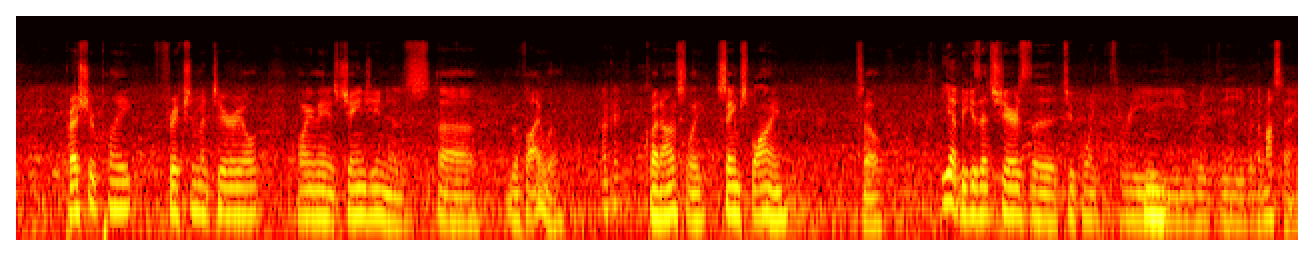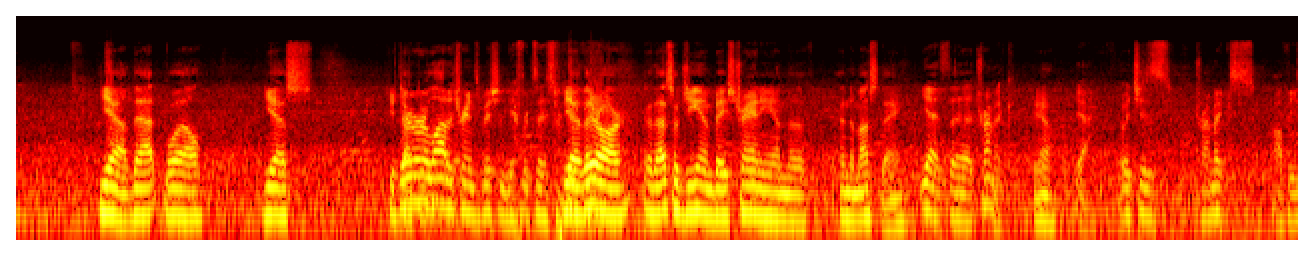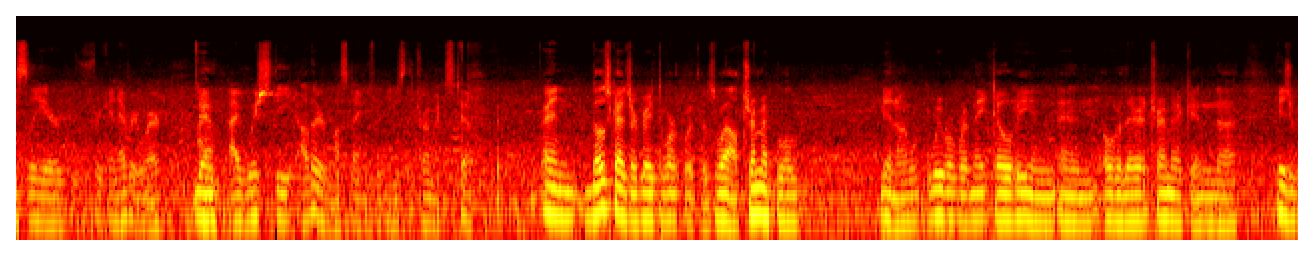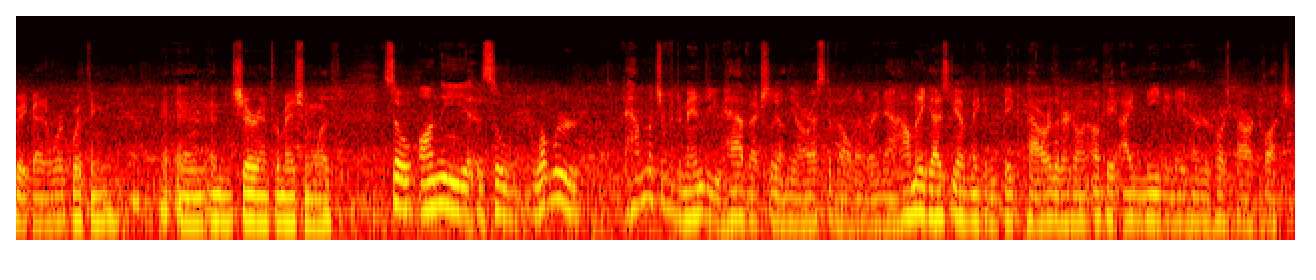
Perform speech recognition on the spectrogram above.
pressure plate, friction material. The Only thing that's changing is uh, the flywheel. Okay. Quite honestly, same spline. So Yeah, because that shares the 2.3 Hmm. with the with the Mustang. yeah, that well, yes. There are a lot of transmission differences. Yeah, there are. That's a GM based tranny in the in the Mustang. Yeah, it's the Tremec. Yeah. Yeah, which is Tremec's obviously are freaking everywhere. Yeah. I, I wish the other Mustangs would use the Tremec's too. and those guys are great to work with as well. Tremec will, you know, we work with Nate Tovey and, and over there at Tremec, and uh, he's a great guy to work with and, and and share information with. So on the so what were how much of a demand do you have actually on the RS development right now? How many guys do you have making big power that are going? Okay, I need an 800 horsepower clutch.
